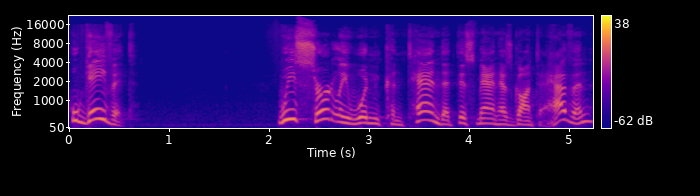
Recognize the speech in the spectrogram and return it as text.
Who gave it? We certainly wouldn't contend that this man has gone to heaven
